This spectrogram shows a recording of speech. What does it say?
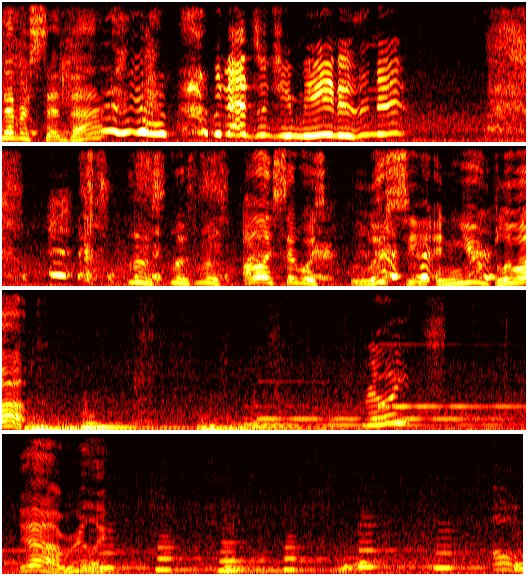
I never said that. but that's what you mean, isn't it? Luce, Luce, Luce. All I said was Lucy, and you blew up. Really? Yeah, really. Oh.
